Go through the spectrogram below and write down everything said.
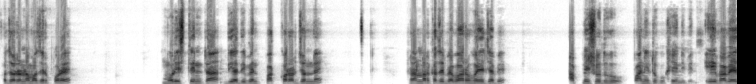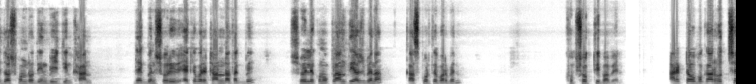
ফজর নামাজের পরে মরিচ তিনটা দিয়ে দিবেন পাক করার জন্যে। রান্নার কাজে ব্যবহার হয়ে যাবে। আপনি শুধু পানিটুকু খেয়ে নেবেন। এইভাবে দশ পনেরো দিন, বিশ দিন খান। দেখবেন শরীর একেবারে ঠান্ডা থাকবে। শরীরে কোনো ক্লান্তি আসবে না। কাজ করতে পারবেন। খুব শক্তি পাবেন। আরেকটা উপকার হচ্ছে,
